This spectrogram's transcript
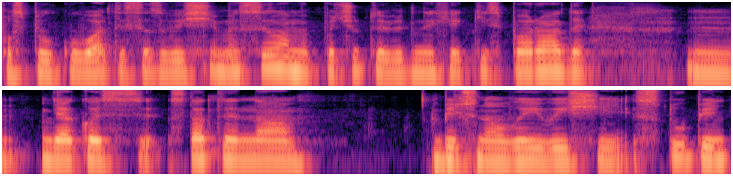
поспілкуватися з вищими силами, почути від них якісь поради, якось стати на більш новий вищий ступінь,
